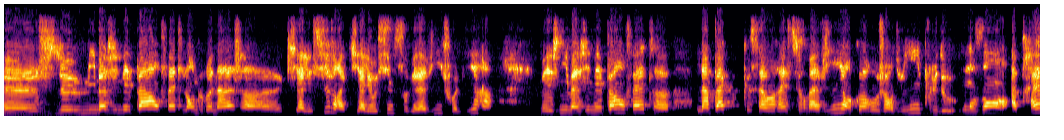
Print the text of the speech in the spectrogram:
Euh, je ne m'imaginais pas en fait l'engrenage euh, qui allait suivre, qui allait aussi me sauver la vie, il faut le dire. Mais je n'imaginais pas en fait euh, l'impact que ça aurait sur ma vie encore aujourd'hui, plus de 11 ans après,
